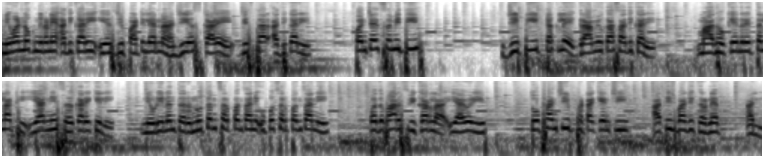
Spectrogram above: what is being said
निवडणूक निर्णय अधिकारी एस जी पाटील यांना जी एस काळे विस्तार अधिकारी पंचायत समिती जी पी टकले ग्रामविकास अधिकारी माधव केंद्रे तलाठी यांनी सहकार्य केले. निवडीनंतर नूतन सरपंच आणि उपसरपंचांनी पदभार स्वीकारला यावेळी तोफांची फटाक्यांची आतिषबाजी करण्यात आली.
